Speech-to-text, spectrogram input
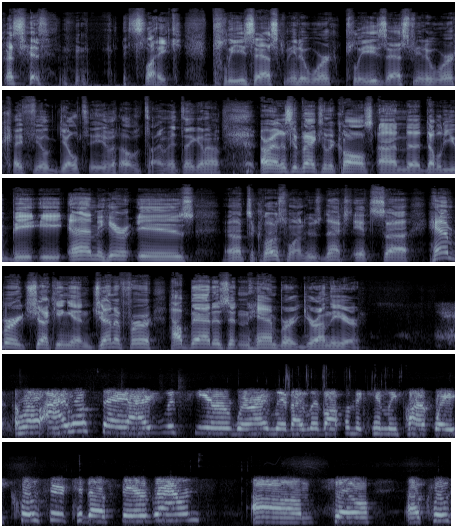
that's it. It's like, please ask me to work. Please ask me to work. I feel guilty about all the time I'm taking off. All right, let's get back to the calls on uh, WBEN. Here is, uh, it's a close one. Who's next? It's uh, Hamburg checking in. Jennifer, how bad is it in Hamburg? You're on the air. Well, I will say I was here where I live. I live off of McKinley Parkway, closer to the fairgrounds. Um, so uh, close,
